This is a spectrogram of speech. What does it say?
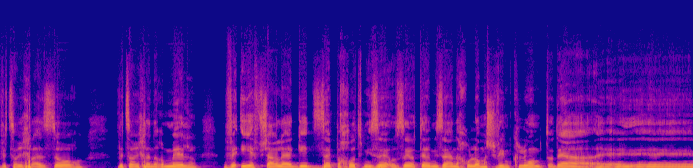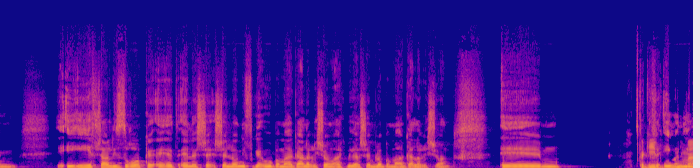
וצריך לעזור, וצריך לנרמל, ואי אפשר להגיד זה פחות מזה או זה יותר מזה, אנחנו לא משווים כלום, אתה יודע, אי אפשר לזרוק את אלה ש, שלא נפגעו במעגל הראשון רק בגלל שהם לא במעגל הראשון. תגיד, ממה, אני... ממה,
